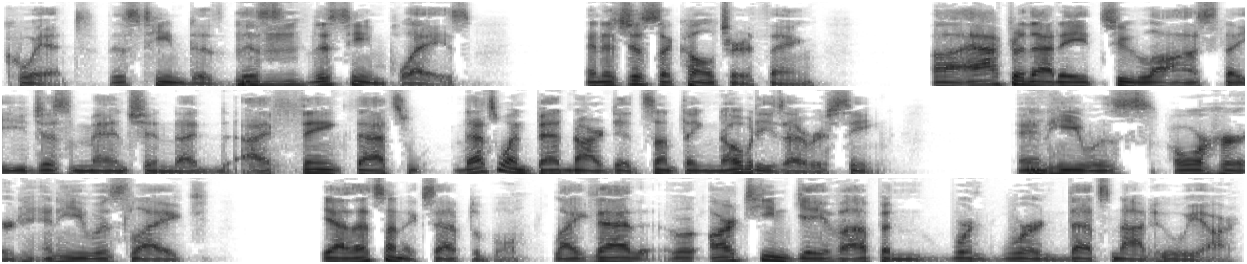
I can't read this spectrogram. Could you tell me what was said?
quit. This team does this. Mhm. This team plays, and it's just a culture thing. Uh, after that eight two loss that you just mentioned, I I think that's that's when Bednar did something nobody's ever seen, and he was or heard, and he was like, "Yeah, that's unacceptable. Like that, our team gave up, and we're we're that's not who we are."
